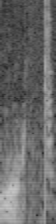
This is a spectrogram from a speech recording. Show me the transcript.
Yeah.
